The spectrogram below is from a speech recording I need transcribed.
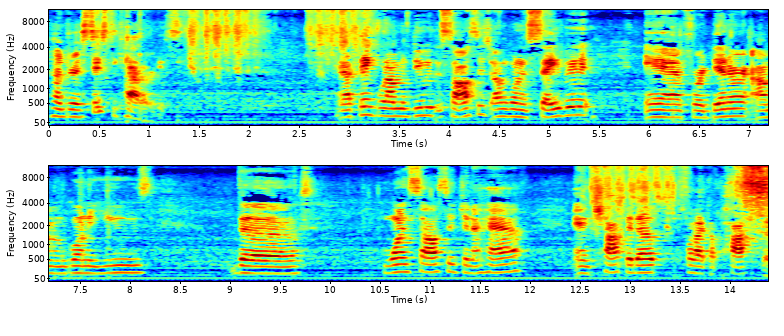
160 calories. And I think what I'm going to do with the sausage, I'm going to save it. And for dinner, I'm going to use the one sausage and a half and chop it up for like a pasta.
